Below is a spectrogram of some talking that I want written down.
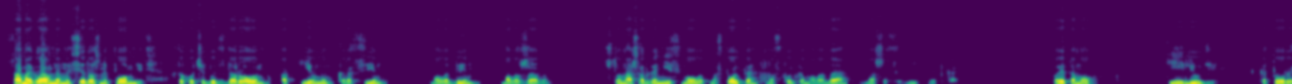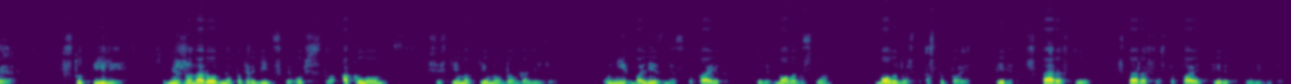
Самое главное, мы все должны помнить, кто хочет быть здоровым, активным, красивым, молодым, моложавым, что наш организм молод настолько, насколько молода наша соединительная ткань. Поэтому те люди, которые вступили в Международное потребительское общество «Оклон», система активного долголетия, у них болезни отступают перед молодостью, молодость отступает перед старостью, старость отступает перед уребием.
